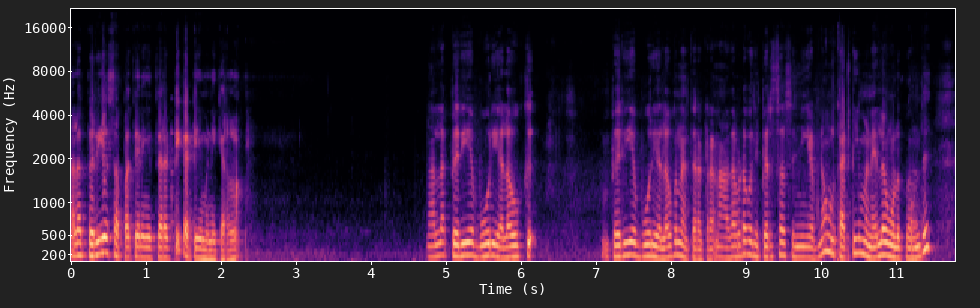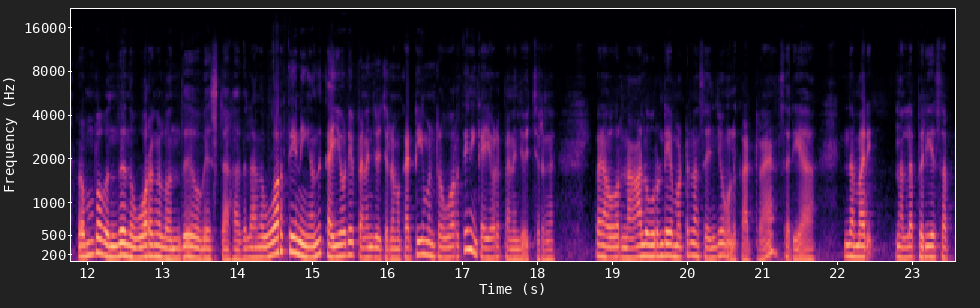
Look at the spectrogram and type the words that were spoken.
நல்லா பெரிய சப்பாத்தியை நீங்கள் திரட்டி கட்டிங் பண்ணிக்கிறலாம். நல்லா பெரிய பூரி அளவுக்கு பெரிய பூரி அளவுக்கு நான் திரட்டுறேன். நான் அதை விட கொஞ்சம் பெருசாக செஞ்சீங்க அப்படின்னா உங்களுக்கு கட்டிங் மனையில் உங்களுக்கு வந்து ரொம்ப வந்து அந்த ஓரங்கள் வந்து வேஸ்ட் ஆகாதுல்ல. அந்த ஓரத்தையும் நீங்கள் வந்து கையோடய பிணைஞ்சு வச்சிடணும் நம்ம கட்டிங் பண்ணுற ஓரத்தையும் நீங்கள் கையோட பிணைஞ்சு வச்சுருங்க. இப்போ நான் ஒரு நாலு உருண்டையை மட்டும் நான் செஞ்சு உங்களுக்கு காட்டுறேன். சரியா? இந்த மாதிரி நல்ல பெரிய சப்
